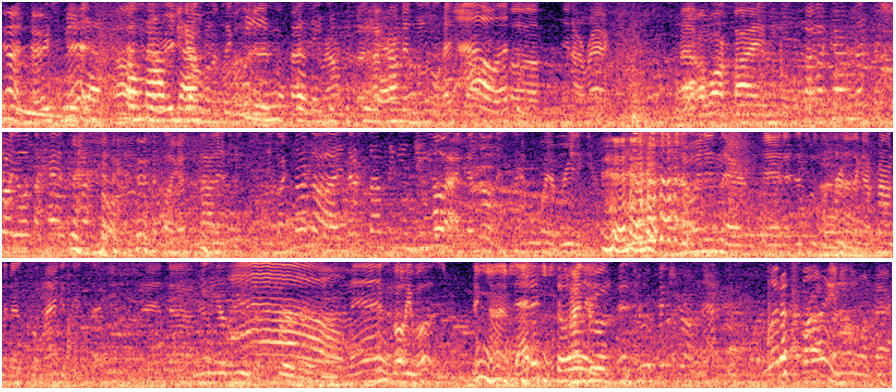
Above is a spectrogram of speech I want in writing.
Yeah, Terry Need Smith. to comb out you guys want to the take a look at this, I'll seams so they it around. But I found it in a little head shop Wow, that's a- uh, in Iraq. Uh, I walked by and he goes, Baba, let me show you what I have in my store. It's like, I'm not interested. He's like, no, no, there's something in here in the back. I know this. I have a way of reading you. I went in there, and this was the first thing I found in his little magazine section. And uh, Wow, man. oh, he was big time. That is I totally- drew, a, I drew a picture on a napkin. What a I brought find. another one back.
